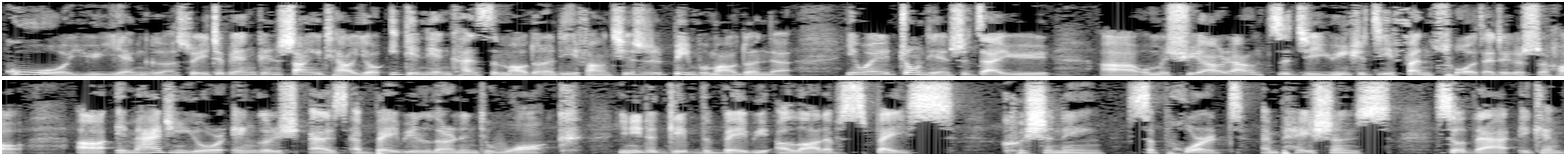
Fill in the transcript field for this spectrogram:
过于严格。所以这边跟上一条有一点点看似矛盾的地方，其实并不矛盾的，因为重点是在于啊，我们需要让自己允许自己犯错，在这个时候啊，Imagine your English as a baby learning to walk. You need to give the baby a lot of space. cushioning, support, and patience so that it can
